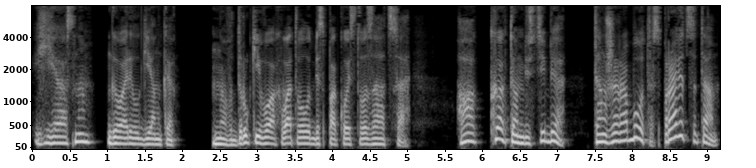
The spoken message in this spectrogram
«Ясно», — говорил Генка. Но вдруг его охватывало беспокойство за отца. «А как там без тебя? Там же работа, справится там?»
